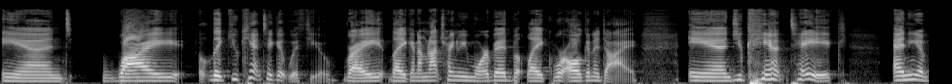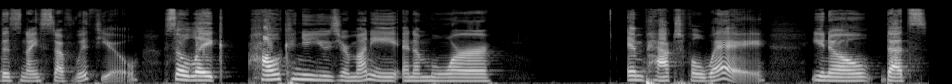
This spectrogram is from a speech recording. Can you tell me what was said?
And why like you can't take it with you, right? Like and I'm not trying to be morbid, but like we're all to die. And you can't take any of this nice stuff with you. So like how can you use your money in a more impactful way? You know, that's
